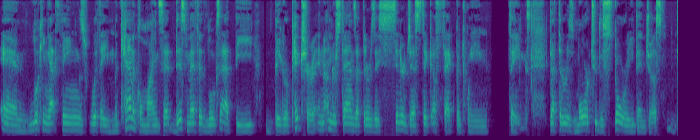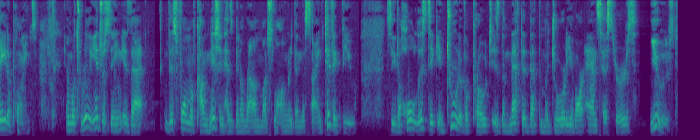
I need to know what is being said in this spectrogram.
and looking at things with a mechanical mindset, this method looks at the bigger picture and understands that there is a synergistic effect between things, that there is more to the story than just data points. And what's really interesting is that this form of cognition has been around much longer than the scientific view. See, the holistic intuitive approach is the method that the majority of our ancestors used.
